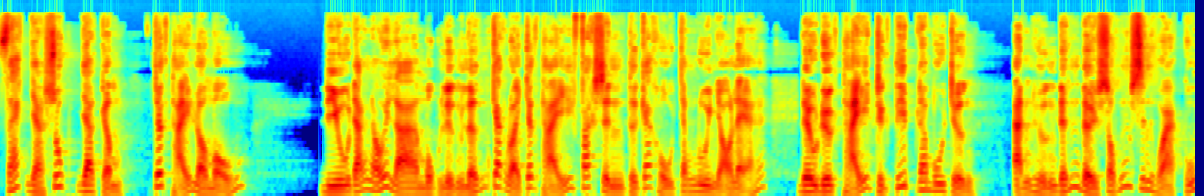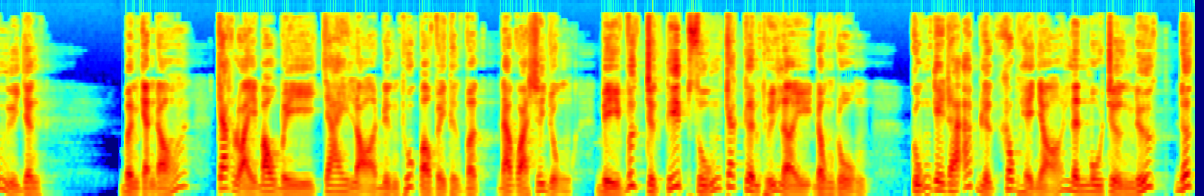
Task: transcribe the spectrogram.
xác gia súc, gia cầm, chất thải lò mổ. Điều đáng nói là một lượng lớn các loại chất thải phát sinh từ các hộ chăn nuôi nhỏ lẻ đều được thải trực tiếp ra môi trường, ảnh hưởng đến đời sống sinh hoạt của người dân. Bên cạnh đó, các loại bao bì, chai lọ đựng thuốc bảo vệ thực vật đã qua sử dụng bị vứt trực tiếp xuống các kênh thủy lợi, đồng ruộng, cũng gây ra áp lực không hề nhỏ lên môi trường nước, đất,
